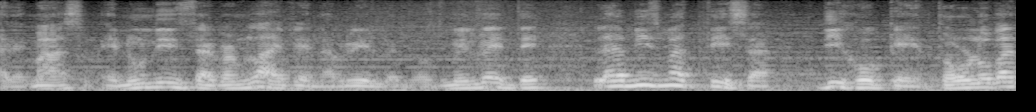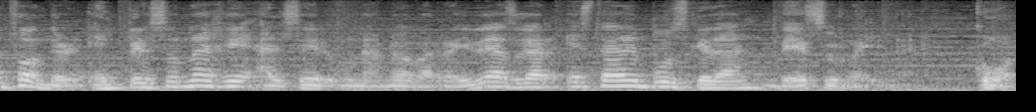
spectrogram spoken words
Además, en un Instagram Live en abril del 2020, la misma Tisa dijo que en Thor Love and Thunder el personaje, al ser una nueva rey de Asgard, estará en búsqueda de su reina, Korg.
